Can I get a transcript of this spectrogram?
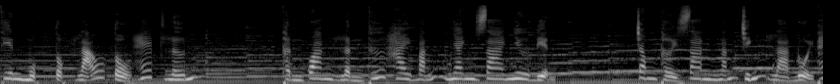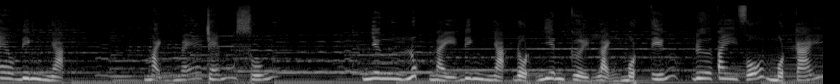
Thiên mục tộc lão tổ hét lớn. Thần quang lần thứ hai bắn nhanh ra như điện. Trong thời gian ngắn chính là đuổi theo đinh nhạc. Mạnh mẽ chém xuống. Nhưng lúc này đinh nhạc đột nhiên cười lạnh một tiếng, Đưa tay vỗ một cái.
